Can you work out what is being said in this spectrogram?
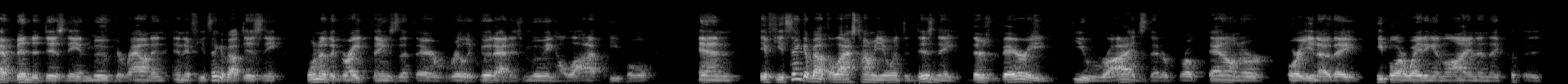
have been to Disney and moved around. And, and if you think about Disney, one of the great things that they're really good at is moving a lot of people. And if you think about the last time you went to Disney, there's very few rides that are broke down or or you know they people are waiting in line and they put the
